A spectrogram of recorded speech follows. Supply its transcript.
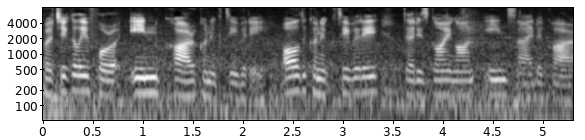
particularly for in-car connectivity, all the connectivity that is going on inside the car.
